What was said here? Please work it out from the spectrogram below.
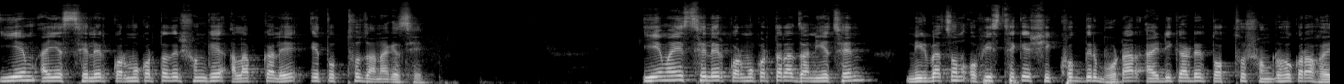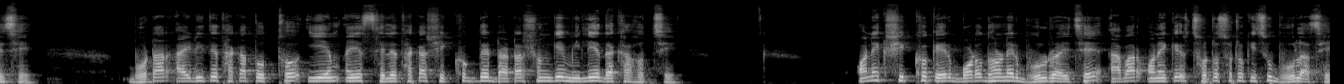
ইএমআইএস সেলের কর্মকর্তাদের সঙ্গে আলাপকালে এ তথ্য জানা গেছে। ইএমআইএস সেলের কর্মকর্তারা জানিয়েছেন, নির্বাচন অফিস থেকে শিক্ষকদের ভোটার আইডি কার্ডের তথ্য সংগ্রহ করা হয়েছে। ভোটার আইডিতে থাকা তথ্য ইএমআইএস সেলে থাকা শিক্ষকদের ডাটার সঙ্গে মিলিয়ে দেখা হচ্ছে। অনেক শিক্ষকের বড় ধরনের ভুল রয়েছে, আবার অনেকের ছোট ছোট কিছু ভুল আছে।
